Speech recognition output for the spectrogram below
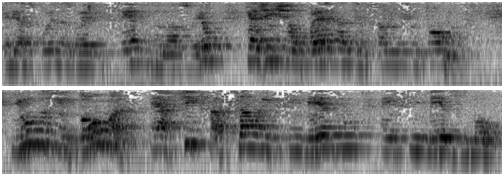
querer as coisas no epicentro do nosso eu, que a gente não presta atenção em sintomas. E um dos sintomas é a fixação em si mesmo, em si mesmo.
